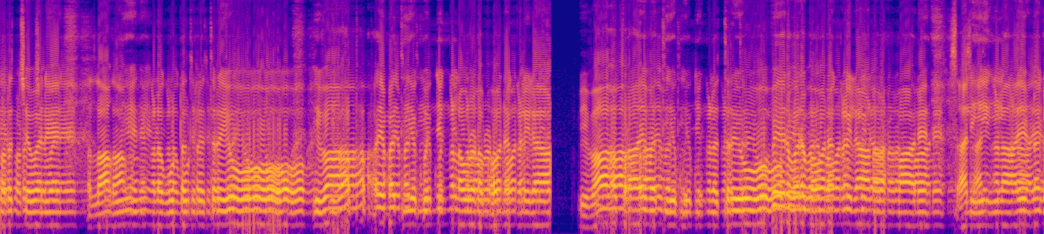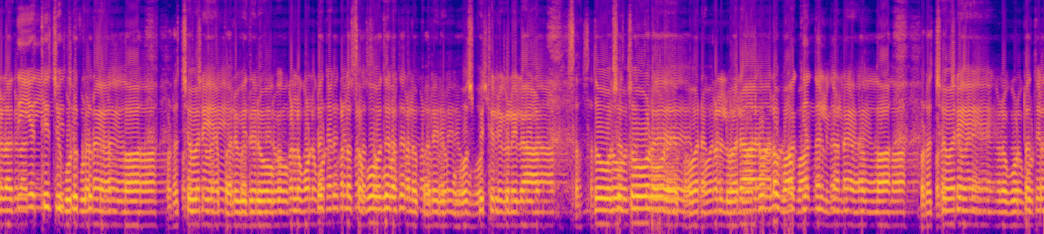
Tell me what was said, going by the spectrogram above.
പടച്ചവനെ. അല്ലാഹുവേ ഞങ്ങളുടെ കൂട്ടത്തിൽ എത്രയോ വിവാഹപ്രായമെത്തിയ കുഞ്ഞുങ്ങൾ അവരുടെ ഭവനങ്ങളിലാണ് വിവാഹപ്രായമെത്തിയ കുഞ്ഞുങ്ങൾ എത്രയോ പേർ വരെ ഭവനങ്ങളിലാണ് റഹ്മാനെ സാലിഹ്യങ്ങളായ ഇണകളെ നീ എത്തിച്ചു കൊടുക്കണമെന്ന പഠിച്ചവനെ പടച്ചവനെ പലവിധ രോഗങ്ങൾ കൊണ്ട് ഞങ്ങളുടെ സഹോദരങ്ങൾ പലരും ഹോസ്പിറ്റലുകളിലാണ്. സന്തോഷത്തോടെ ഭവനങ്ങളിൽ വരാനുള്ള ഭാഗ്യം നൽകണേ പഠിച്ചവനെ പടച്ചവനെ ഞങ്ങളുടെ കൂട്ടത്തിൽ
